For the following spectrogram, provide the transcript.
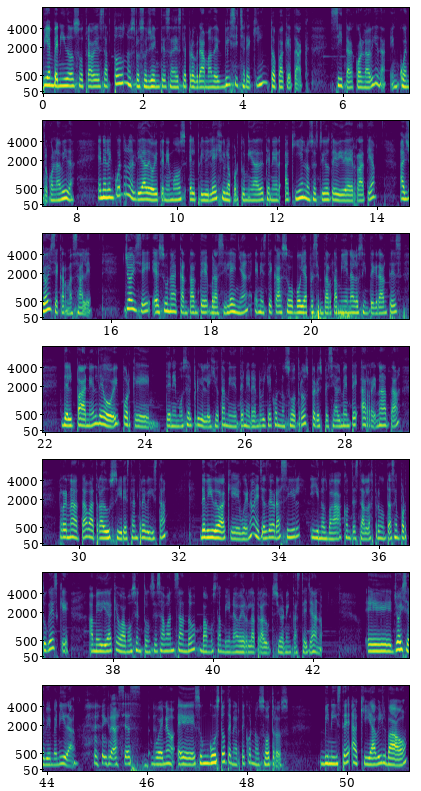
Bienvenidos otra vez a todos nuestros oyentes a este programa de Bici Cherequín Topaquetac, cita con la vida, encuentro con la vida. En el encuentro del día de hoy tenemos el privilegio y la oportunidad de tener aquí en los estudios de Vida Erratia a Joyce Carnasale. Joyce es una cantante brasileña, en este caso voy a presentar también a los integrantes del panel de hoy porque tenemos el privilegio también de tener a Enrique con nosotros, pero especialmente a Renata, Renata va a traducir esta entrevista debido a que, bueno, ella es de Brasil y nos va a contestar las preguntas en portugués, que a medida que vamos entonces avanzando, vamos también a ver la traducción en castellano. Eh, Joyce, bienvenida. Gracias. Bueno, eh, es un gusto tenerte con nosotros. Viniste aquí a Bilbao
